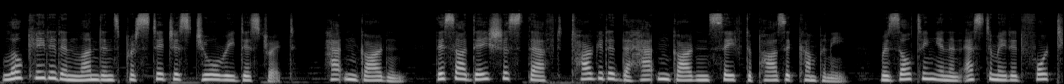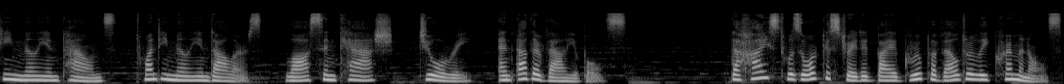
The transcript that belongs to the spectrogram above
Located in London's prestigious jewellery district, Hatton Garden, this audacious theft targeted the Hatton Garden Safe Deposit Company, resulting in an estimated £14 million, $20 million, loss in cash, jewelry, and other valuables. The heist was orchestrated by a group of elderly criminals,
